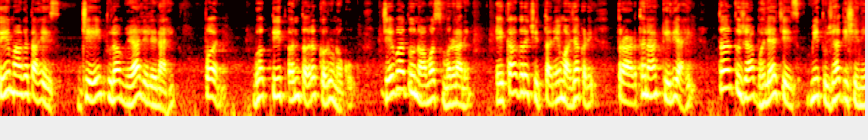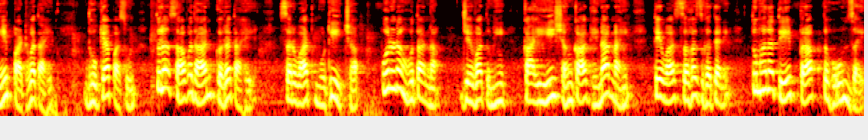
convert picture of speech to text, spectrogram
ते मागत आहेस जे तुला मिळालेले नाही पण भक्तीत अंतर करू नको. जेव्हा तू नामस्मरणाने एकाग्र चित्ताने माझ्याकडे प्रार्थना केली आहे तर तुझ्या भल्याचेच मी तुझ्या दिशेने पाठवत आहे. धोक्यापासून तुला सावधान करत आहे. सर्वात मोठी इच्छा पूर्ण होताना जेव्हा तुम्ही काहीही शंका घेणार नाही तेव्हा सहजगत्याने तुम्हाला ते प्राप्त होऊन जाईल.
